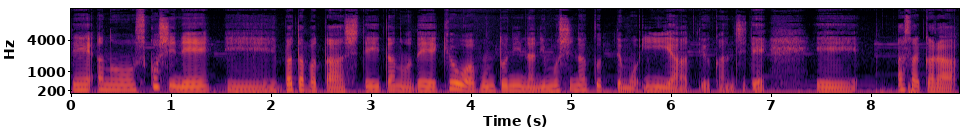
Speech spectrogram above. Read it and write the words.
であの少しね、えー、バタバタしていたので今日は本当に何もしなくってもいいやっていう感じで、えー、朝から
